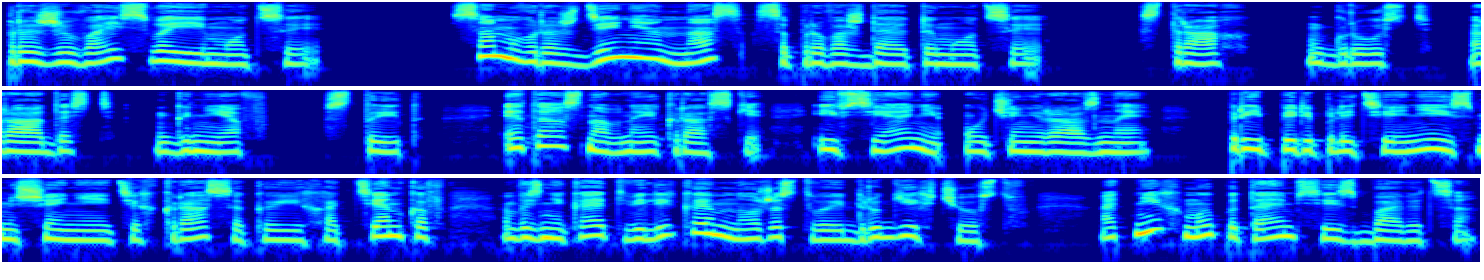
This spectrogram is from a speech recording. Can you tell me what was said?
Проживай свои эмоции. С самого рождения нас сопровождают эмоции. Страх, грусть, радость, гнев, стыд — это основные краски, и все они очень разные. При переплетении и смешении этих красок и их оттенков возникает великое множество и других чувств. От них мы пытаемся избавиться,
